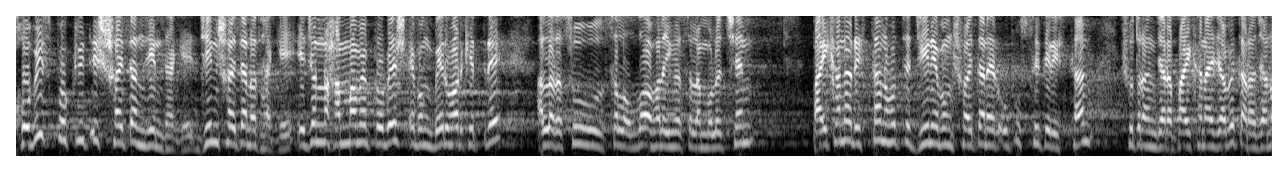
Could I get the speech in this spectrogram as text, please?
খবিস প্রকৃতির শয়তান জিন থাকে, জিন শয়তানও থাকে। এজন্য হাম্মামে প্রবেশ এবং বের হওয়ার ক্ষেত্রে আল্লাহ রসুল সাল্লাহ আলহিহাসাল্লাম বলেছেন, পায়খানার স্থান হচ্ছে জিন এবং শয়তানের উপস্থিতির স্থান। সুতরাং যারা পায়খানায় যাবে, তারা যেন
